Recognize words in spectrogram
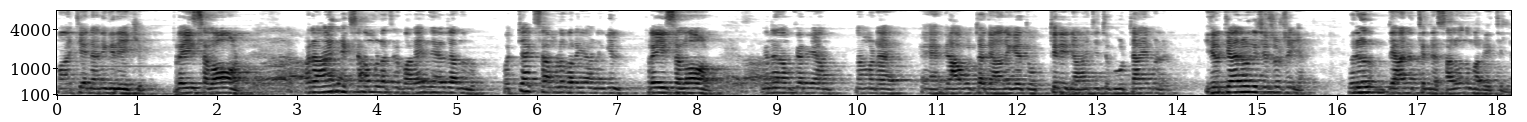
മാറ്റി എന്നെ അനുഗ്രഹിക്കും. പ്രൈസ് അലോൺ ഒരായിരം എക്സാമ്പിൾ അച്ഛൻ പറയാൻ നേരില്ല എന്നുള്ളൂ. ഒറ്റ എക്സാമ്പിൾ പറയുകയാണെങ്കിൽ പ്രൈസ് അലോൺ അങ്ങനെ നമുക്കറിയാം നമ്മുടെ രാഹുലത്തെ ധ്യാനകേത്ത് ഒത്തിരി രാജ്യത്ത് കൂട്ടായ്മകളുണ്ട്. ഇരുപത്തിയാലൊന്ന് ശുശ്രൂഷ ചെയ്യാം. ഒരു ധ്യാനത്തിന്റെ സ്ഥലമൊന്നും പറയത്തില്ല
